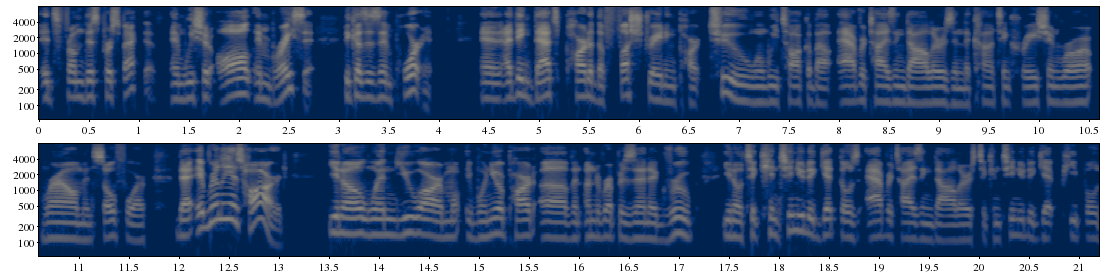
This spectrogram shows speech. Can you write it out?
it's from this perspective and we should all embrace it because it's important and I think that's part of the frustrating part too when we talk about advertising dollars in the content creation realm and so forth, that it really is hard. You know, when you are when you're part of an underrepresented group, you know, to continue to get those advertising dollars, to continue to get people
